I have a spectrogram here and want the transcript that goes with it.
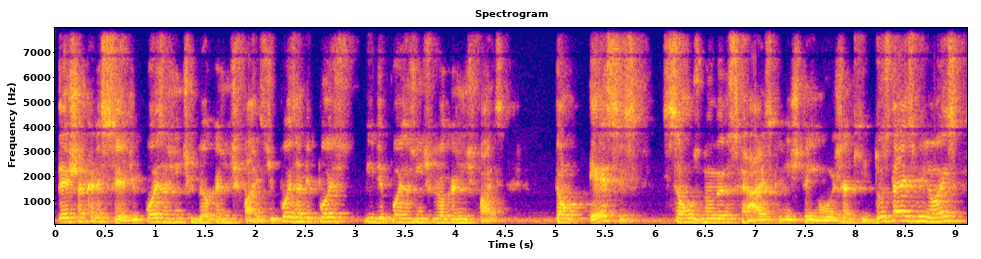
deixa crescer, depois a gente vê o que a gente faz, depois é depois e depois a gente vê o que a gente faz. Então, esses são os números reais que a gente tem hoje aqui. Dos 10 milhões,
